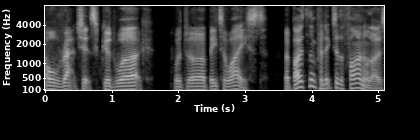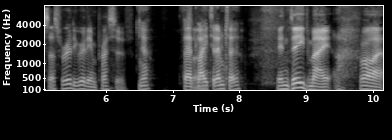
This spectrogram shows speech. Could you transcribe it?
all Ratchet's good work would uh, be to waste. But both of them predicted the final, though. So that's really, really impressive. Yeah, fair So- play to them too. Indeed, mate. Right,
